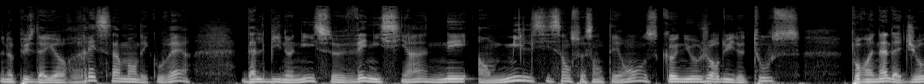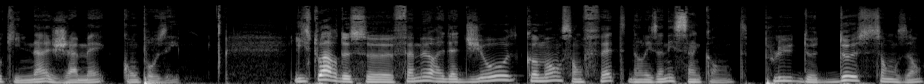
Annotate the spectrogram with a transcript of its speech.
un opus d'ailleurs récemment découvert, d'Albinoni, ce Vénitien, né en 1671, connu aujourd'hui de tous pour un adagio qu'il n'a jamais composé. L'histoire de ce fameux adagio commence en fait dans les années 50, plus de 200 ans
